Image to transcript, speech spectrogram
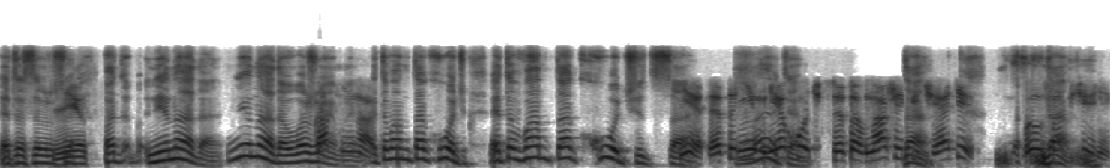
Это совершенно... Нет. Под- Не надо, не надо, уважаемые. Как не надо? Это вам так хочется. Это вам так хочется. Нет, это не мне хочется, это в нашей Да. печати было Да. сообщение.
